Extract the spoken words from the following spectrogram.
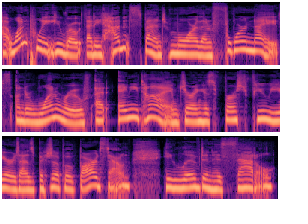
At one point, he wrote that he hadn't spent more than four nights under one roof at any time during his first few years as Bishop of Bardstown. He lived in his saddle.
